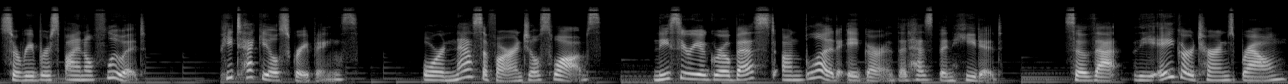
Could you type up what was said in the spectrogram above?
cerebrospinal fluid, petechial scrapings, or nasopharyngeal swabs. Neisseria grow best on blood agar that has been heated, so that the agar turns brown,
